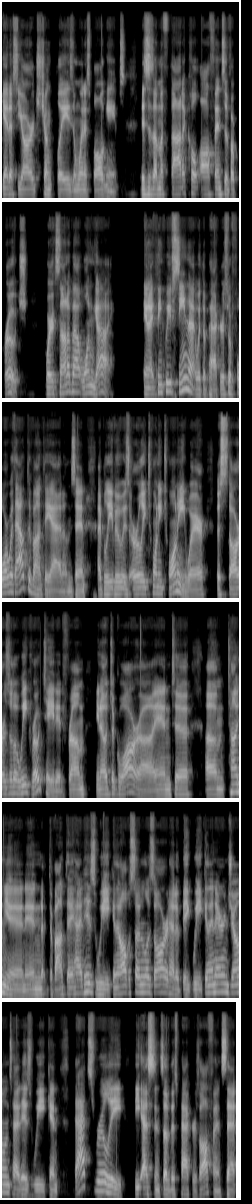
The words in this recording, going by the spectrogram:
get us yards, chunk plays, and win us ball games. This is a methodical offensive approach where it's not about one guy. And I think we've seen that with the Packers before without Davante Adams. And I believe it was early 2020 where the stars of the week rotated from, you know, DeGuara and to um, Tonyan and Davante had his week. And then all of a sudden Lazard had a big week. And then Aaron Jones had his week. And that's really the essence of this Packers offense that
